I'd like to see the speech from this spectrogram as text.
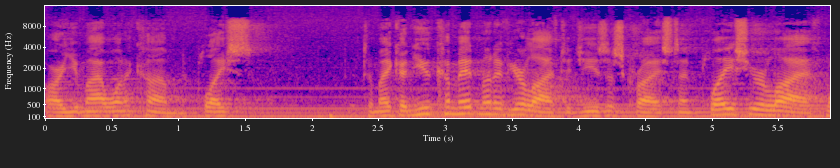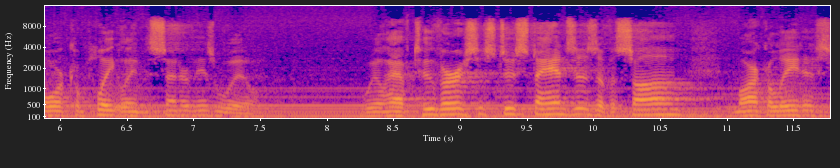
or you might want to come to place to make a new commitment of your life to Jesus Christ and place your life more completely in the center of His will. We'll have two verses, two stanzas of a song. Mark will lead us,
